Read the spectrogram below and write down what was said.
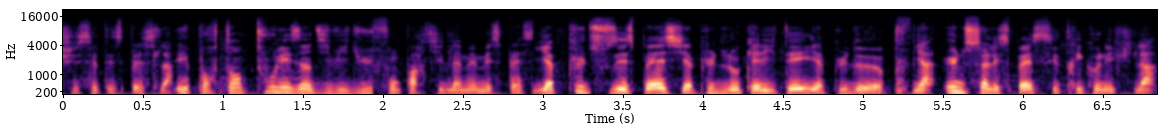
chez cette espèce-là. Et pourtant, tous les individus font partie de la même espèce. Il n'y a plus de sous-espèces, il n'y a plus de localité, il y a plus de... Il y a une seule espèce, c'est Trichonephila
